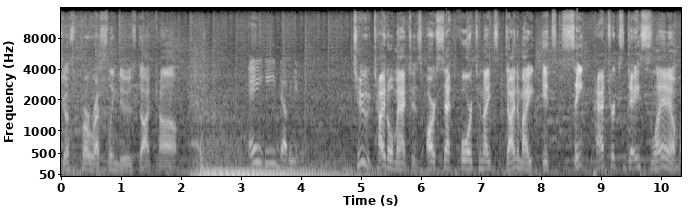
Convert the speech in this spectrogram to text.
JustProWrestlingNews.com. AEW. Two title matches are set for tonight's Dynamite. It's St. Patrick's Day Slam.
